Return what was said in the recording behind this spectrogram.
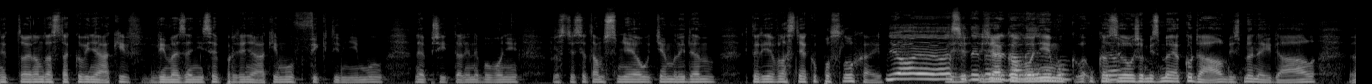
je to jenom zase takový nějaký vymezení se proti nějakému fiktivnímu nepříteli, nebo oni prostě se tam smějou těm lidem, který je vlastně jako poslouchají. Jo, jo, jo, Že, ty že jako nedali, oni jim nebo- uk- ukazují, že my jsme jako dál, my jsme nejdál uh,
